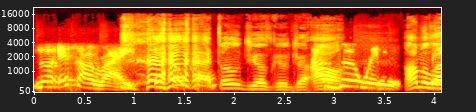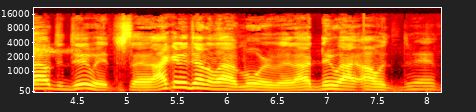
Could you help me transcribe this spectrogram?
look, it's all right. i told you i was gonna try I'm Oh. good with it. I'm allowed to do it, so I could have done a lot more, but I knew I, I was man.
